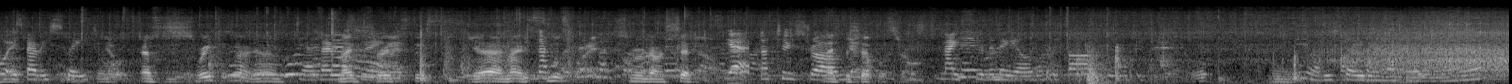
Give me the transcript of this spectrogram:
But it's very sweet. Yeah. It's sweet, isn't it? Yeah. Yeah, very Nice sweet. sweet. Nice to Yeah, nice. Not, Smooth down, sip. yeah, not too strong. Nice to sip. Nice with a meal. 割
